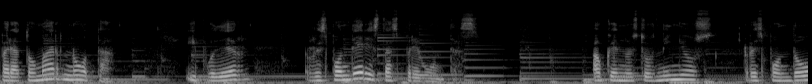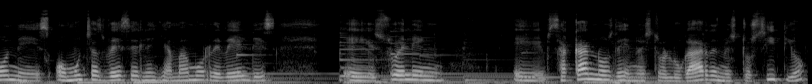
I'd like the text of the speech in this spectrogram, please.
para tomar nota y poder responder estas preguntas. Aunque nuestros niños respondones o muchas veces les llamamos rebeldes, eh, suelen eh, sacarnos de nuestro lugar, de nuestro sitio,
